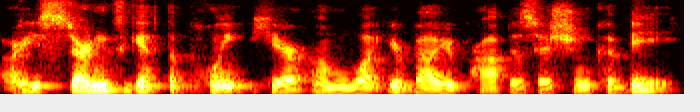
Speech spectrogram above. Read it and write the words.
are you starting to get the point here on what your value proposition could be?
